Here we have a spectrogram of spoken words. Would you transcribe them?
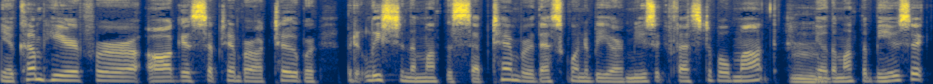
you know, come here for August, September, October, but at least in the month of September, that's going to be our music festival month, you mm. know, the month of music.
